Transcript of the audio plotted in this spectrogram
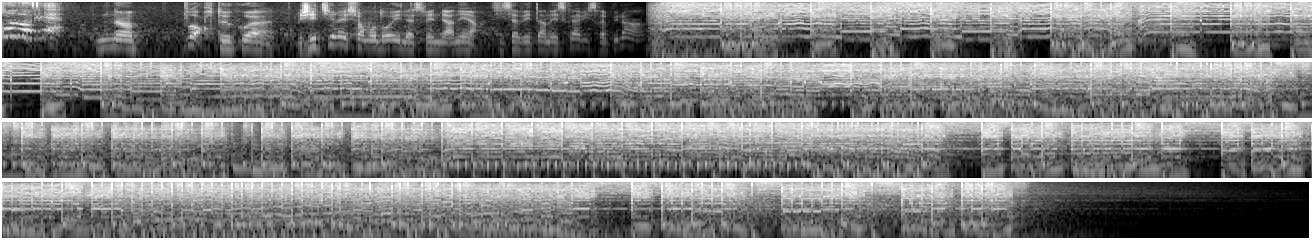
N'importe quoi J'ai tiré sur mon droïde la semaine dernière, si ça avait été un esclave, il serait plus là, hein.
